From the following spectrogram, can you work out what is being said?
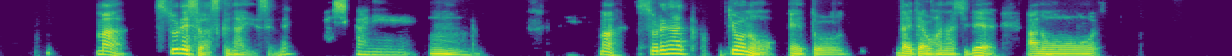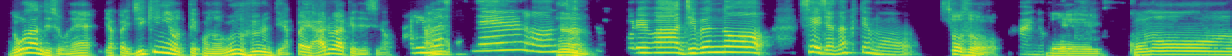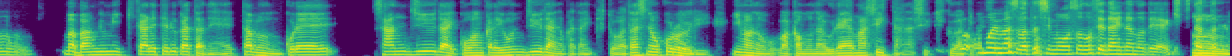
まあ、ストレスは少ないですよね。確かに。うん。まあ、それが今日の、えっ、と、大体お話で、あのーどうなんでしょうね。やっぱり時期によってこの運不運ってやっぱりあるわけですよ。ありますね。本う当に。ん。これは自分のせいじゃなくても、そうそう。で、この、まあ、番組聞かれてる方ね、多分これ30代後半から40代の方に聞くと、私の頃より今の若者は羨ましいって話を聞くわけです。思います。私もその世代なので、きつかったうん。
